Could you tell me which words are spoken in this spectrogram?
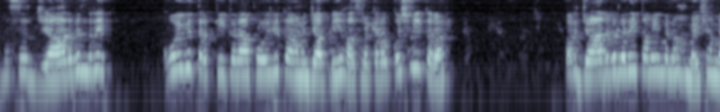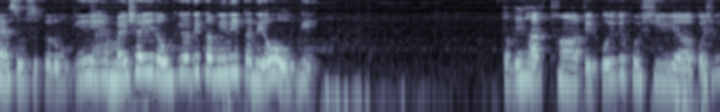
ਬਸ ਯਾਦ ਬੰਦੇ ਕੋਈ ਵੀ ਤਰੱਕੀ ਕਰਾਂ, ਕੋਈ ਵੀ ਕਾਮਯਾਬੀ ਹਾਸਲ ਕਰਾਂ ਕੁਝ ਵੀ ਕਰਾਂ, ਪਰ ਯਾਦ ਬੰਦੇ ਦੀ ਕਮੀ ਮੈਨੂੰ ਹਮੇਸ਼ਾ ਮਹਿਸੂਸ ਕਰੂਗੀ, ਹਮੇਸ਼ਾ ਹੀ ਰਹੂਗੀ, ਉਹਦੀ ਕਮੀ ਨਹੀਂ ਕਦੇ ਉਹ ਹੋਊਗੀ। ਕਿਉਂਕਿ ਹਰ ਥਾਂ ਤੇ ਕੋਈ ਵੀ ਖੁਸ਼ੀ ਆ ਕੁਝ ਵੀ,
